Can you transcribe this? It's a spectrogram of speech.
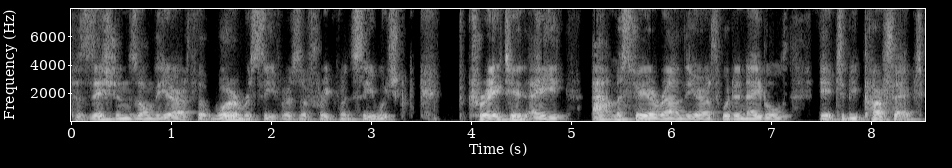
positions on the earth that were receivers of frequency, which created a atmosphere around the earth would enable it to be perfect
